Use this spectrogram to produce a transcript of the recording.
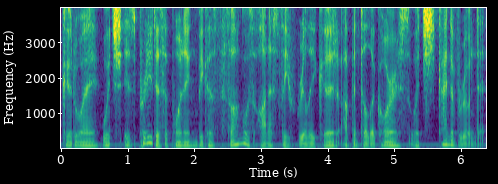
good way, which is pretty disappointing because the song was honestly really good up until the chorus, which kind of ruined it.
